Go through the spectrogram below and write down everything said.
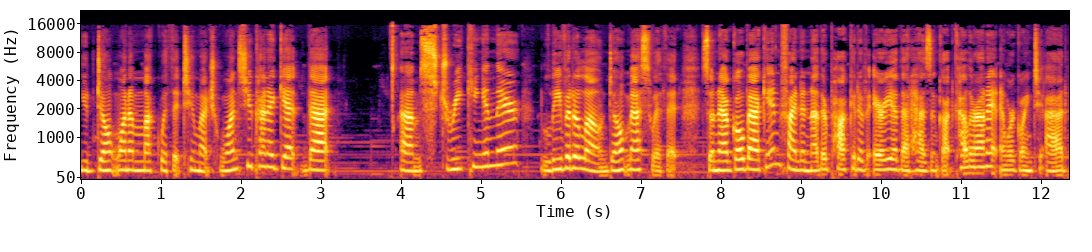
you don't want to muck with it too much. Once you kind of get that um, streaking in there, leave it alone. Don't mess with it. So now go back in, find another pocket of area that hasn't got color on it, and we're going to add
